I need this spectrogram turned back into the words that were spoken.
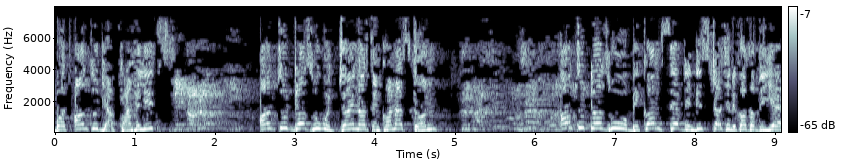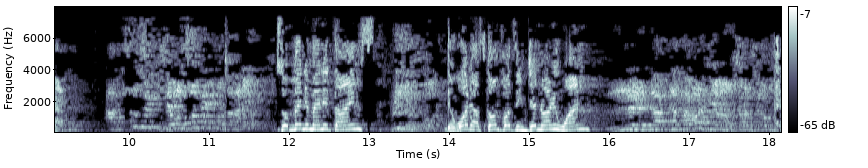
but unto their families, unto those who will join us in Cornerstone, unto those who will become saved in this church in the course of the year. So many, many times, the word has come forth in January 1, Le- la, la parole vient en janvier,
